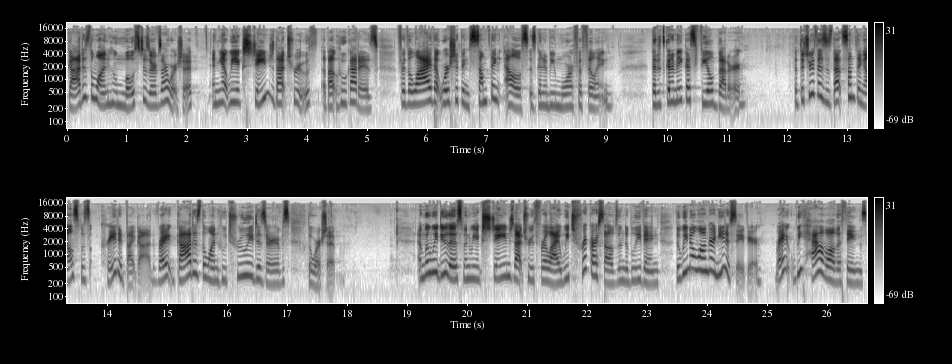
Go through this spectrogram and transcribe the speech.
God is the one who most deserves our worship, and yet we exchange that truth about who God is for the lie that worshiping something else is going to be more fulfilling, that it's going to make us feel better. But the truth is, is that something else was created by God, right? God is the one who truly deserves the worship. And when we do this, when we exchange that truth for a lie, we trick ourselves into believing that we no longer need a Savior, right? We have all the things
